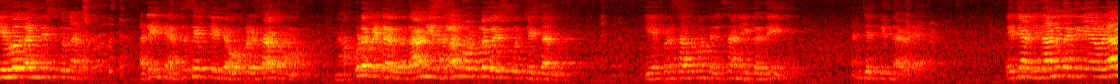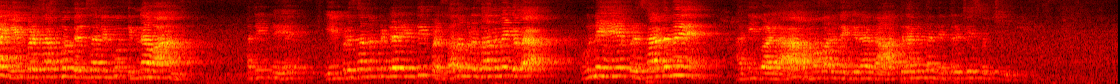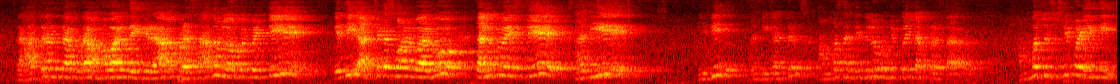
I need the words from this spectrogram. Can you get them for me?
జిహ్వకు కనిపిస్తున్నారు. అదేంటి ఎంతసేపు తింటావు ప్రసాదం నాకు కూడా పెట్టారు కదా నేను అలా నోట్లో వేసుకొచ్చేసాను. ఏం ప్రసాదమో తెలుసా నీకు అది? అని చెప్పింది ఆవిడ. అయితే ఆ నిదానంగా తినేవాడా ఏం ప్రసాదమో తెలుసా నీకు? తిన్నావా? అని. అదేంటి ఏం ప్రసాదం పెట్టారేంటి? ప్రసాదం ప్రసాదమే కదా. ఉనే ప్రసాదమే. అది ఇవాళ అమ్మవారి దగ్గర రాత్రంతా నిద్ర చేసి వచ్చింది. రాత్రంతా కూడా అమ్మవారి దగ్గర ప్రసాదం లోపల పెట్టి ఇది అర్చక స్వామి వారు తలుపు వేస్తే అది ఇది రెండు గంటలు అమ్మ సన్నిధిలో ఉండిపోయింది ఆ ప్రసాదం. అమ్మ దృష్టి పడింది.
